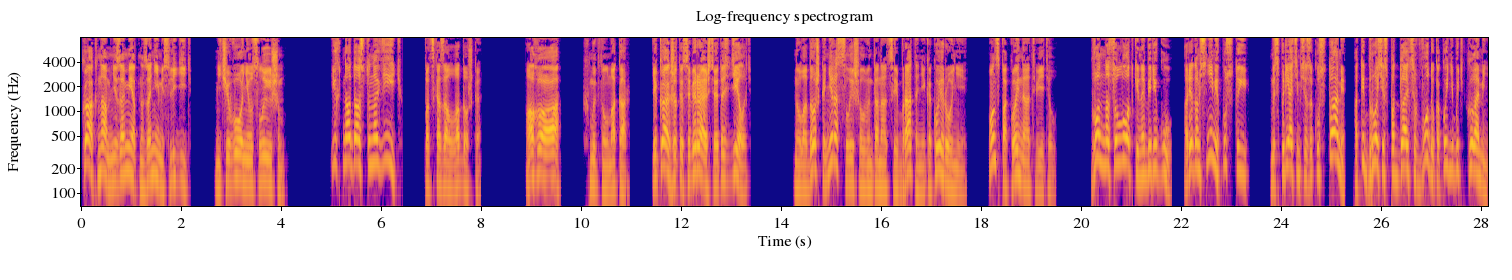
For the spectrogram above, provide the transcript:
Как нам незаметно за ними следить? Ничего не услышим. Их надо остановить, подсказал Ладошка. Ага, хмыкнул Макар. И как же ты собираешься это сделать? Но Ладошка не расслышал в интонации брата никакой иронии. он спокойно ответил. «Вон нас лодки на берегу, а рядом с ними кусты. Мы спрячемся за кустами, а ты брось из-под дальца в воду какой-нибудь камень.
